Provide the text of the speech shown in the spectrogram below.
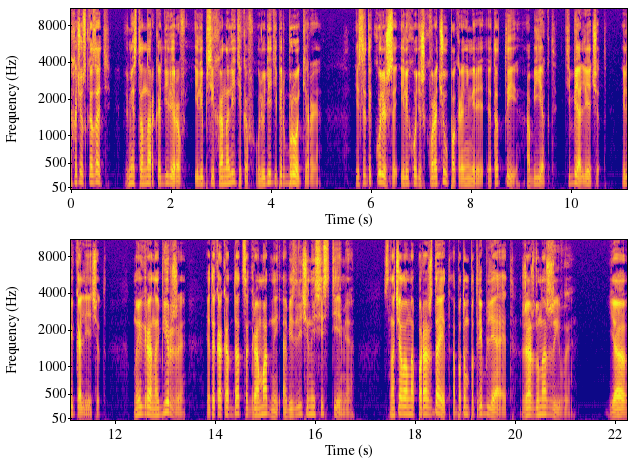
хочу сказать, вместо наркодилеров или психоаналитиков у людей теперь брокеры. Если ты колешься или ходишь к врачу, по крайней мере, это ты, объект, тебя лечат или калечат. Но игра на бирже – это как отдаться громадной обезличенной системе – Сначала она порождает, а потом потребляет. Жажду наживы. Я...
